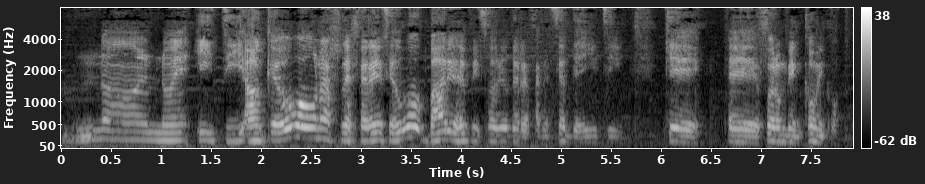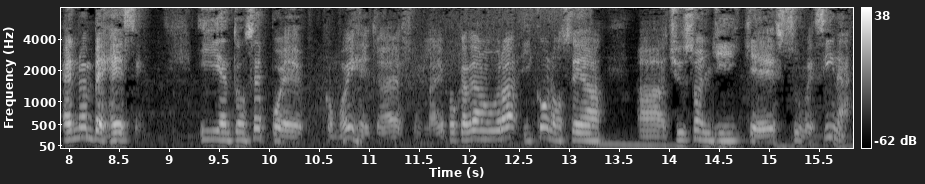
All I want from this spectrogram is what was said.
No, no es E.T. Aunque hubo unas referencias, hubo varios episodios de referencias de E.T. que eh, fueron bien cómicos. Él no envejece. Y entonces, pues, como dije, ya es la época de ahora y conoce a, Chu Son Ji, que es su vecina.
